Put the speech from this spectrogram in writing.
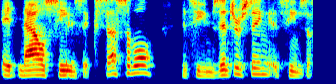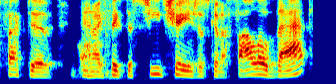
it now seems accessible. It seems interesting. It seems effective. And I think the sea change that's going to follow that,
